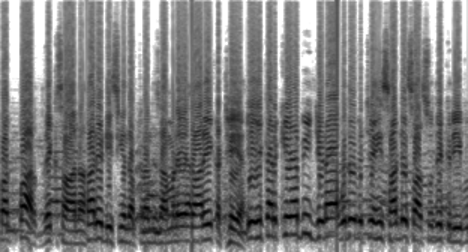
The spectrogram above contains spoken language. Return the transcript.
ਭਾਰਤ ਦੇ ਕਿਸਾਨ ਆ, ਸਾਰੇ ਡੀਸੀਆਂ ਦਫ਼ਤਰਾਂ ਦੇ ਸਾਹਮਣੇ ਆ, ਸਾਰੇ ਇਕੱਠੇ ਆ। ਇਹ ਕਰਕੇ ਆ ਵੀ ਜਿਹੜਾ ਉਹਦੇ ਵਿੱਚ ਅਸੀਂ 750 ਦੇ ਕਰੀਬ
